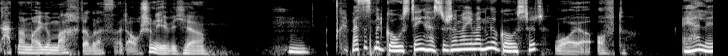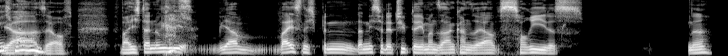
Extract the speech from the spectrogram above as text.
Hat man mal gemacht, aber das ist halt auch schon ewig her. Was ist mit Ghosting? Hast du schon mal jemanden geghostet? Boah, ja, oft. Ehrlich? ja, Warum? sehr oft. Weil ich dann irgendwie, Krass. ja, weiß nicht, bin dann nicht so der Typ, der jemand sagen kann, so, ja, sorry, das, ne?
